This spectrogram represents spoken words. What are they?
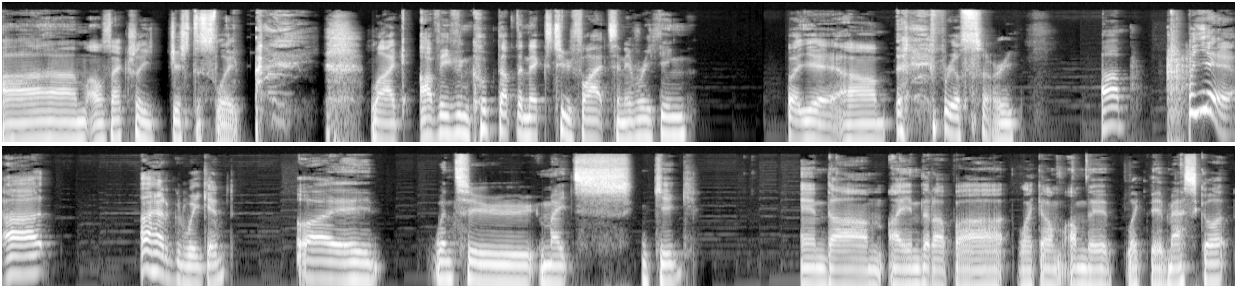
Um, I was actually just asleep. like, I've even cooked up the next two fights and everything. But yeah, um, real sorry. Um, but yeah, uh, I had a good weekend. I went to mate's gig and um I ended up uh like um I'm their like their mascot.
